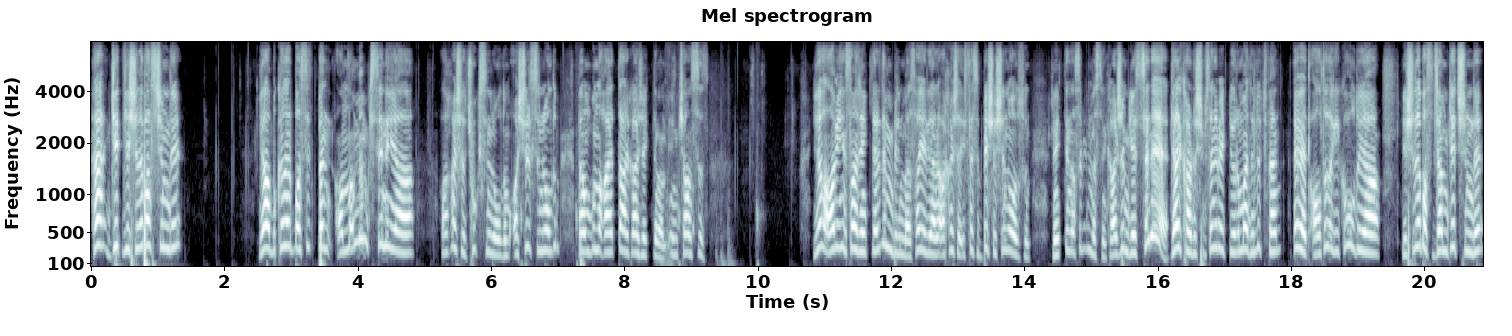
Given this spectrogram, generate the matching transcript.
Ha git yeşile bas şimdi. Ya bu kadar basit ben anlamıyorum ki seni ya. Arkadaşlar çok sinir oldum. Aşırı sinir oldum. Ben bunu hayatta arkadaş eklemem. İmkansız. Ya abi insan renkleri de mi bilmez? Hayır yani arkadaşlar isterse 5 yaşında olsun. Renkleri nasıl bilmesin? Kardeşim geçsene. Gel kardeşim seni bekliyorum hadi lütfen. Evet 6 dakika oldu ya. Yeşile basacağım geç şimdi.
